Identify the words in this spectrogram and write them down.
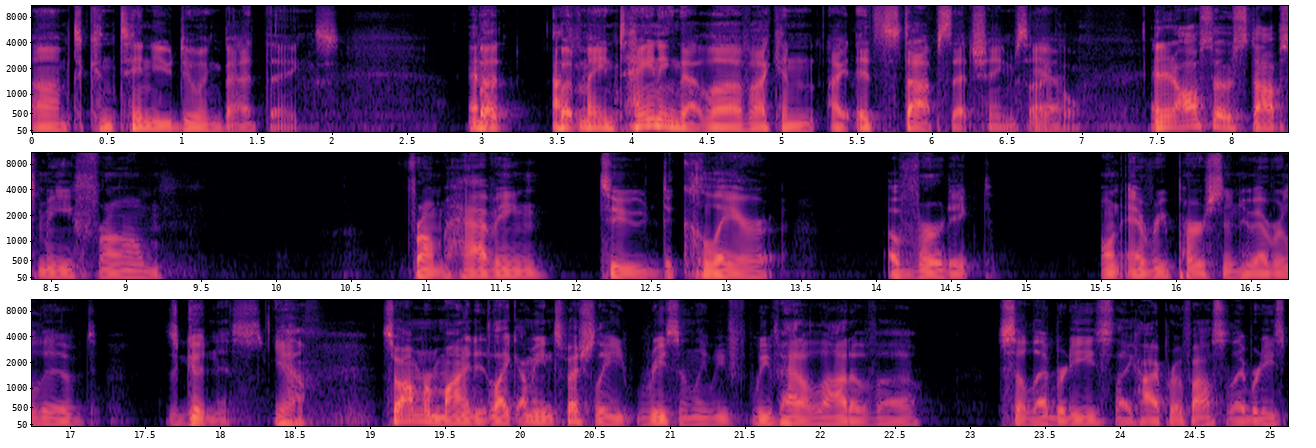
um, to continue doing bad things. And but I- I but maintaining that love, I can I, it stops that shame Yeah. cycle. And it also stops me from from having to declare a verdict on every person who ever lived as goodness. Yeah, So I'm reminded, like, I mean, especially recently, we've we've had a lot of uh, celebrities, like high profile celebrities,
